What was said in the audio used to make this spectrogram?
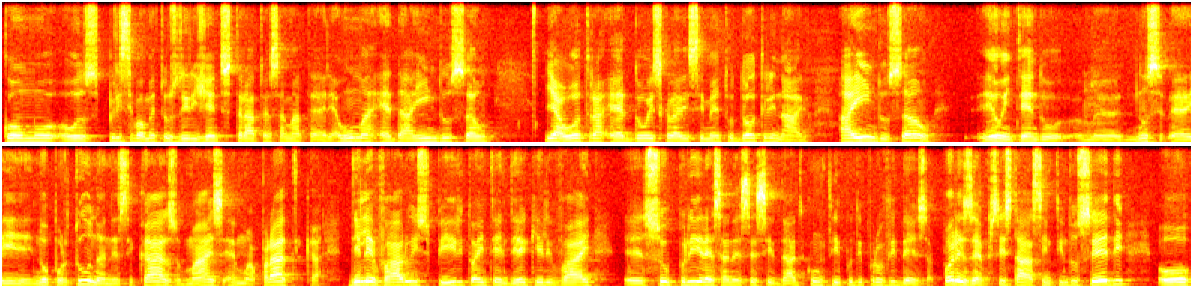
como os, principalmente os dirigentes tratam essa matéria. Uma é da indução e a outra é do esclarecimento doutrinário. A indução, eu entendo inoportuna nesse caso, mas é uma prática de levar o espírito a entender que ele vai é, suprir essa necessidade com um tipo de providência. Por exemplo, se está sentindo sede, o,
